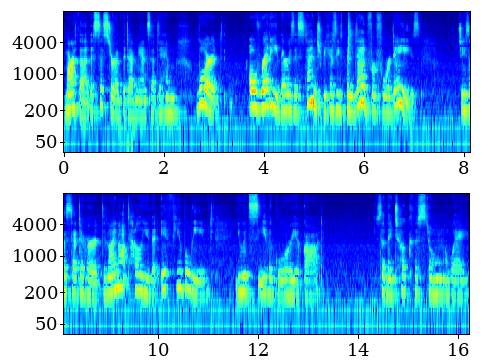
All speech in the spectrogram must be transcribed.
Martha, the sister of the dead man, said to him, Lord, Already there is a stench because he's been dead for four days. Jesus said to her, Did I not tell you that if you believed, you would see the glory of God? So they took the stone away.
